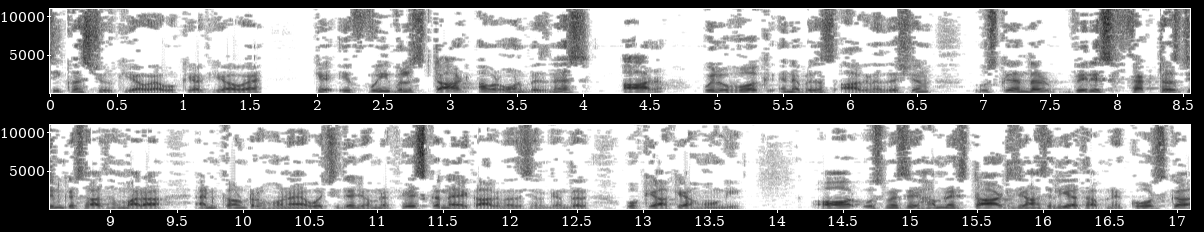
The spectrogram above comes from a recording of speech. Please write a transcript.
سیکوینس شروع کیا ہوا ہے وہ کیا کیا ہوا ہے کہ if we will start our own business or will work in a business organization اس کے اندر ویریس فیکٹر جن کے ساتھ ہمارا انکاؤنٹر ہونا ہے وہ چیزیں جو ہم نے فیس کرنا ہے ایک آرگنائزیشن کے اندر وہ کیا کیا ہوں گی اور اس میں سے ہم نے اسٹارٹ جہاں سے لیا تھا اپنے کورس کا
